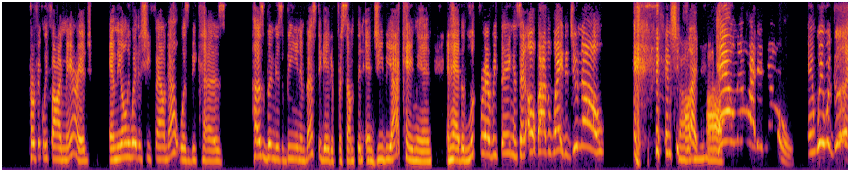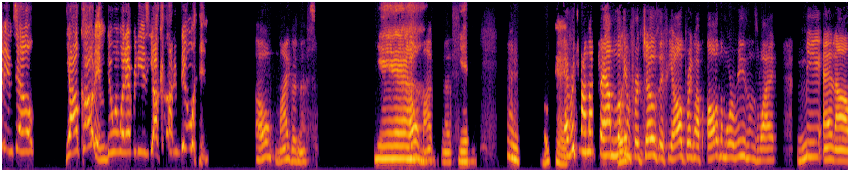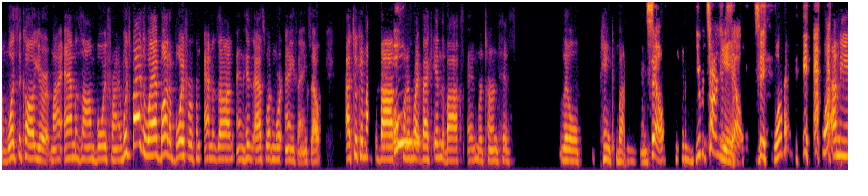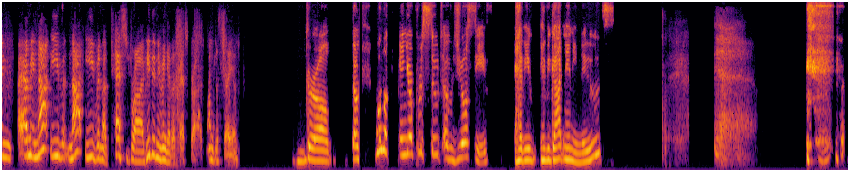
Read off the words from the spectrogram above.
perfectly fine marriage. And the only way that she found out was because husband is being investigated for something and GBI came in and had to look for everything and said, Oh, by the way, did you know? and she's like, Hell no, I didn't know. And we were good until y'all caught him doing whatever it is y'all caught him doing. oh my goodness. Yeah. Oh my goodness. Yeah. Mm. Okay. Every time I say I'm looking for Joseph, y'all bring up all the more reasons why me and um what's it called your my Amazon boyfriend, which by the way I bought a boyfriend from Amazon and his ass wasn't worth anything. So I took him out of the box, put him right back in the box, and returned his little pink button. Self. You returned Yeah. himself. What? What? I mean, I mean, not even not even a test drive. He didn't even get a test drive. I'm just saying. Girl. Don't well look in your pursuit of Joseph, have you have you gotten any news?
